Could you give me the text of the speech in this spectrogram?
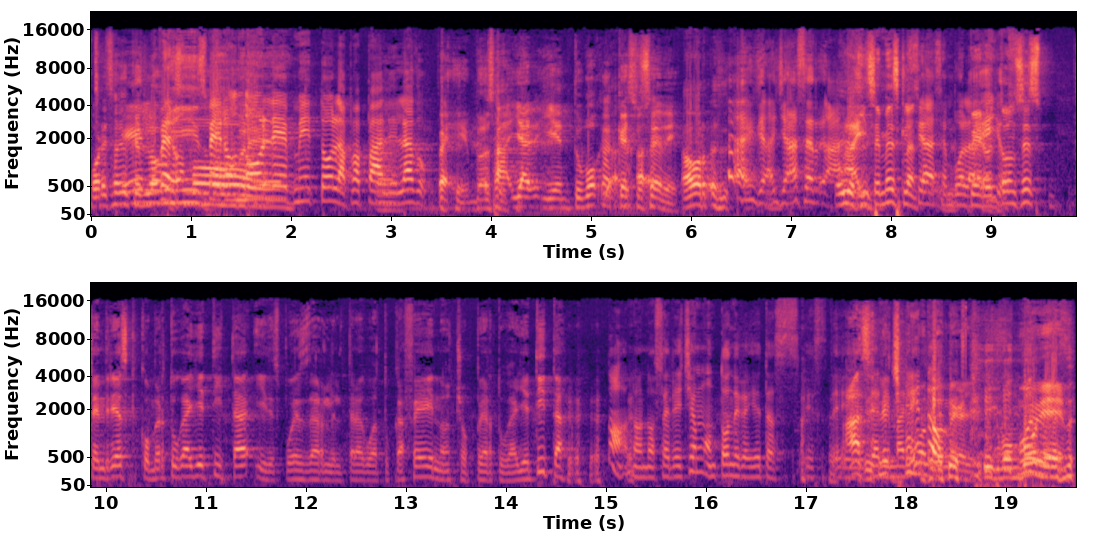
Por eso digo que Es lo Pero, mismo. pero no le meto la papa al helado. Pe- O sea, y, en tu boca, ¿qué sucede? Ahora, Ay, ya, ya se. Ahí se mezclan. Se hacen bola Pero ellos. entonces tendrías que comer tu galletita y después darle el trago a tu café y no chopear tu galletita. No, no, no, se le echa un montón de galletas este, Ah, le echa un animalito. montón de galletas. Y bombones. Muy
